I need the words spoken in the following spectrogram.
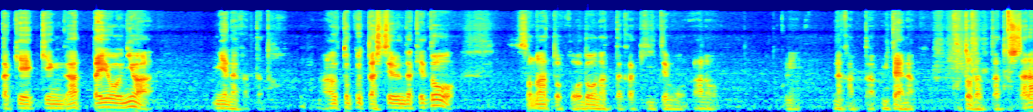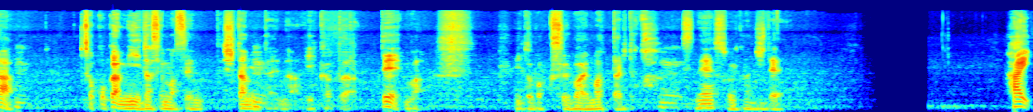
た経験があったようには見えなかったと。アウトプットはしてるんだけど、その後、こう、どうなったか聞いても、あの、特になかったみたいなことだったとしたら、うん、そこが見出せませんでしたみたいな言い方で、うん、まあ、フィードバックする場合もあったりとかですね、うん、そういう感じではい。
